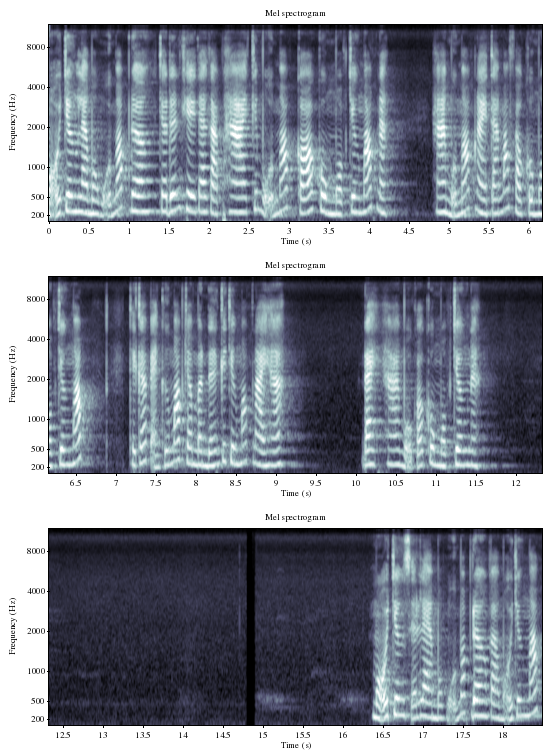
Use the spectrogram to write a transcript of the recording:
mỗi chân là một mũi móc đơn, cho đến khi ta gặp hai cái mũi móc có cùng một chân móc nè. Hai mũi móc này ta móc vào cùng một chân móc. Thì các bạn cứ móc cho mình đến cái chân móc này ha. Đây, hai mũi có cùng một chân nè. Mỗi chân sẽ là một mũi móc đơn vào mỗi chân móc.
